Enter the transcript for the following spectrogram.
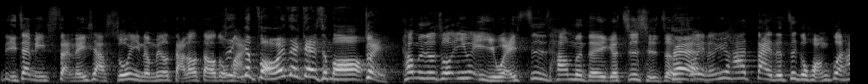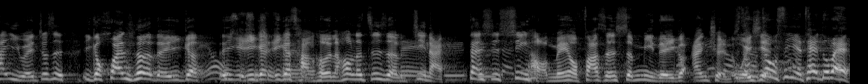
李在明闪了一下，所以呢没有打到刀动脉这你的。保安在干什么？对他们就说，因为以为是他们的一个支持者，所以呢，因为他戴的这个皇冠，他以为就是一个欢乐的一个一个一个一个场合，然后呢，支持者进来，但是幸好没有发生生命的一个安全危险这种。事也太多吧？哎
